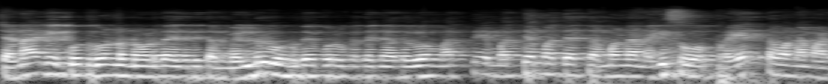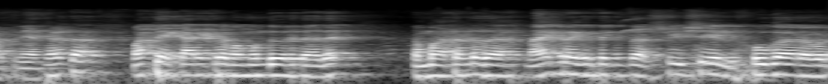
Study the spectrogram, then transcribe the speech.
ಚೆನ್ನಾಗಿ ಕೂತ್ಕೊಂಡು ನೋಡ್ತಾ ಇದ್ರಿ. ತಮ್ಮೆಲ್ಲರಿಗೂ ಹೃದಯಪೂರ್ವಕ ಧನ್ಯವಾದಗಳು. ಮತ್ತೆ ಮತ್ತೆ ಮತ್ತೆ ತಮ್ಮನ್ನ ನಗಿಸುವ ಪ್ರಯತ್ನವನ್ನ ಮಾಡ್ತೀನಿ ಅಂತ ಹೇಳ್ತಾ ಮತ್ತೆ ಕಾರ್ಯಕ್ರಮ ಮುಂದುವರಿತಾ ಇದೆ. ನಮ್ಮ ತಂಡದ ನಾಯಕರಾಗಿರ್ತಕ್ಕಂಥ ಶ್ರೀಶೈಲ್ ಹೂಗಾರ್ ಅವರ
